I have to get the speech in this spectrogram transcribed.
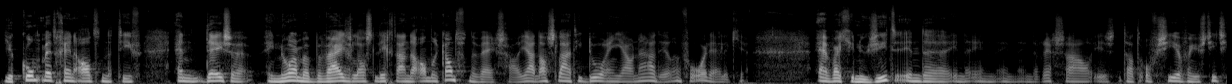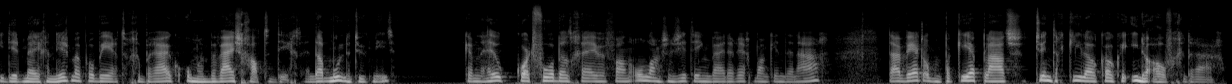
Je komt met geen alternatief en deze enorme bewijslast ligt aan de andere kant van de weegschaal. Ja, dan slaat hij door in jouw nadeel en veroordeel ik je. En wat je nu ziet in de, in, de, in, in de rechtszaal is dat officier van justitie dit mechanisme proberen te gebruiken om een bewijsgat te dichten. En dat moet natuurlijk niet. Ik heb een heel kort voorbeeld gegeven van onlangs een zitting bij de rechtbank in Den Haag. Daar werd op een parkeerplaats 20 kilo cocaïne overgedragen.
